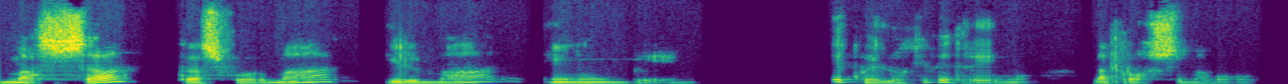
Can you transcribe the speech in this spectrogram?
ma sa trasformare il male in un bene. È quello che vedremo la prossima volta.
